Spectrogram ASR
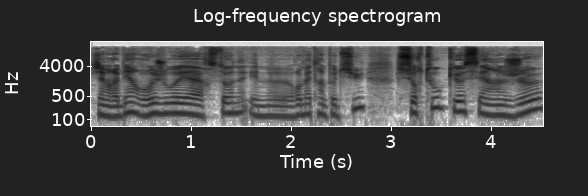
J'aimerais bien rejouer à Hearthstone et me remettre un peu dessus. Surtout que c'est un jeu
